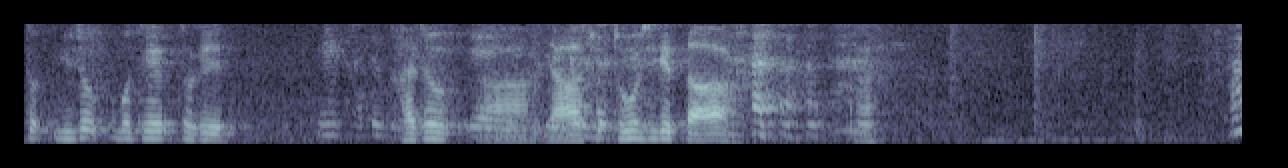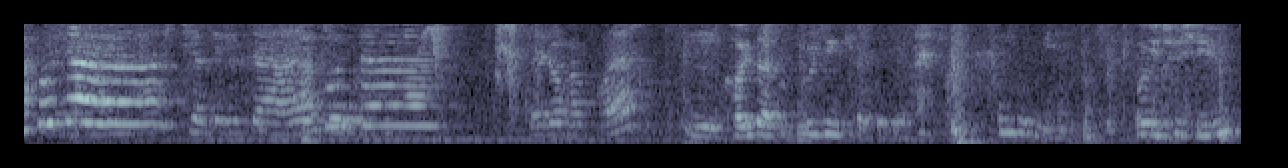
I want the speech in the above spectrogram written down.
또 유족, 뭐, 어떻게, 저기, 예, 가족. 가족, 예, 아, 예. 야, 조- 좋으시겠다. 가보자. 키워드리자. 가보자. 내려갈 거야? 응, 거기 가서 불 좀 켜드려. 풍금이. 어이 조심.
